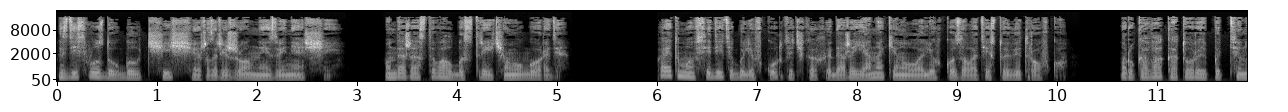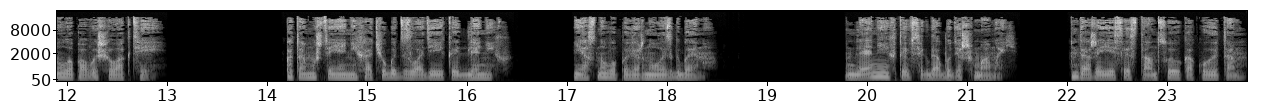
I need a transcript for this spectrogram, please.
Здесь воздух был чище, разреженный и звенящий. Он даже остывал быстрее, чем в городе. Поэтому все дети были в курточках, и даже я накинула легкую золотистую ветровку, рукава которой подтянула повыше локтей потому что я не хочу быть злодейкой для них. Я снова повернулась к Бену. Для них ты всегда будешь мамой. Даже если станцую какую-то,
